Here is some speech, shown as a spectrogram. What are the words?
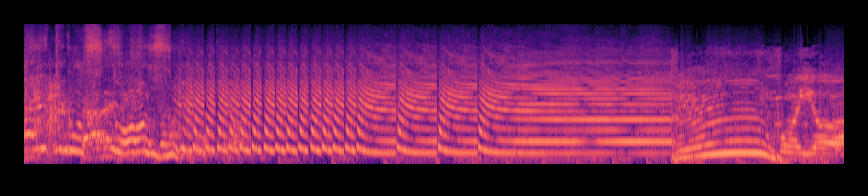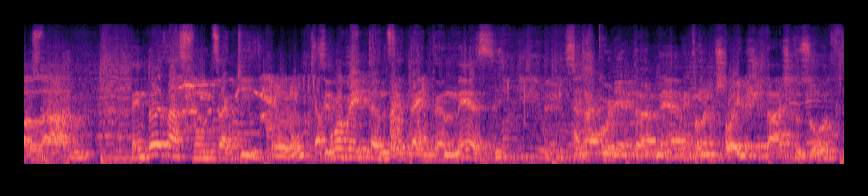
Ai, que gostoso! Hum, boiola. Tem dois assuntos aqui. Aproveitando que você tá entrando nesse, Você tá cornetando mesmo? Falando de identidade dos outros?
